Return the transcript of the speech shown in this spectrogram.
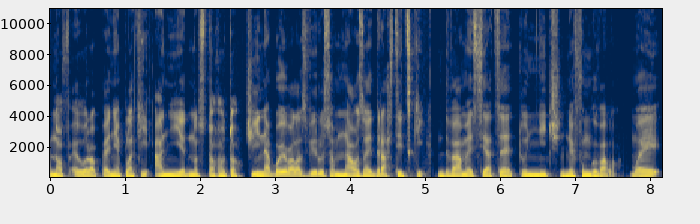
No v Európe neplatí ani jedno z tohoto. Čína bojovala s vírusom naozaj drasticky. Dva mesiace tu nič nefungovalo. Mojej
